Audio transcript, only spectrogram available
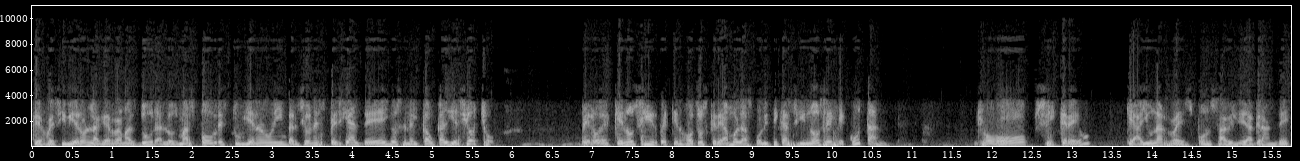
que recibieron la guerra más dura, los más pobres, tuvieran una inversión especial, de ellos en el Cauca 18. Pero ¿de qué nos sirve que nosotros creamos las políticas si no se ejecutan? Yo sí creo que hay una responsabilidad grande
